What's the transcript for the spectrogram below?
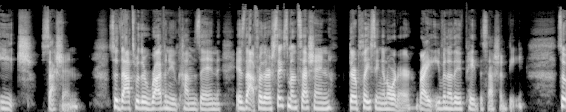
each session. So that's where the revenue comes in is that for their six month session, they're placing an order, right? Even though they've paid the session fee. So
